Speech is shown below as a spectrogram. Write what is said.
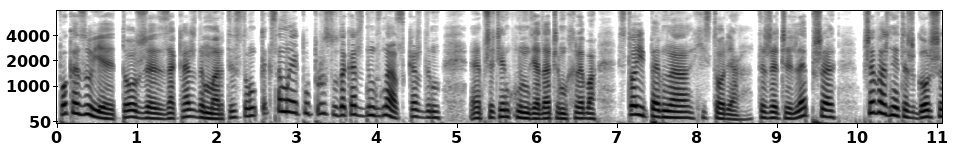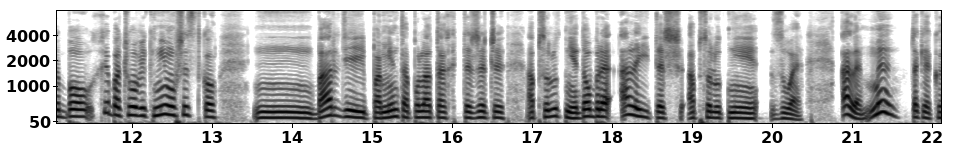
pokazuje to, że za każdym artystą, tak samo jak po prostu za każdym z nas, każdym e, przeciętnym zjadaczem chleba, stoi pewna historia. Te rzeczy lepsze, przeważnie też gorsze, bo chyba człowiek mimo wszystko mm, bardziej pamięta po latach te rzeczy absolutnie dobre, ale i też absolutnie złe. Ale my, tak jak e,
